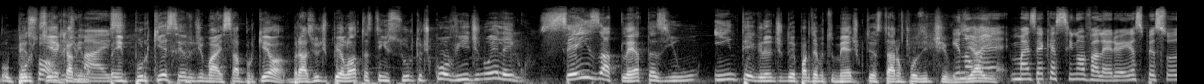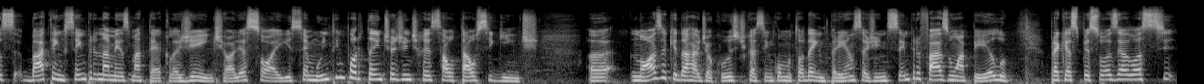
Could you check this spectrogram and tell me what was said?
Por Pessoal, que, cedo Camila? demais. Em- Por que cedo demais? Sabe por quê? Ó, Brasil de Pelotas tem surto de Covid no elenco. Seis atletas e um integrante do departamento médico testaram positivos. E E, aí? é, mas é que assim, ó, Valério, aí as pessoas batem sempre na mesma tecla. Gente, olha só, isso é muito importante a gente ressaltar o seguinte. ah, nós aqui da Rádio Acústica, assim como toda a imprensa, a gente sempre faz um apelo para que as pessoas elas se,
